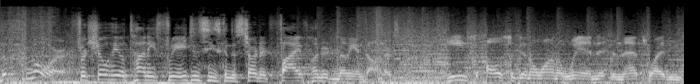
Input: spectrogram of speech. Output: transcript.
The floor for Shohei Ohtani's free agency is going to start at $500 million. He's also going to want to win, and that's why these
